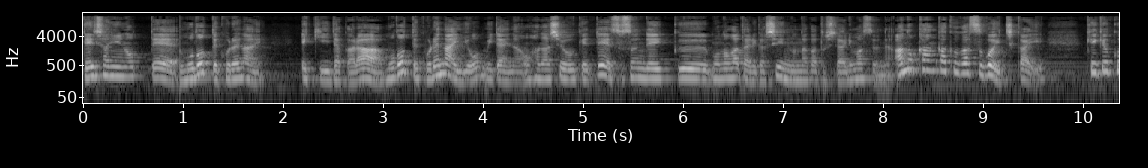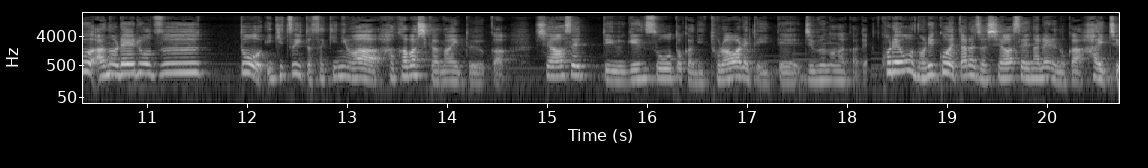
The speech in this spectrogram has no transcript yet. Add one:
電車に乗って戻ってこれない駅だから戻ってこれないよみたいなお話を受けて進んでいく物語がシーンの中としてありますよね。あの感覚がすごい近い。結局あのレールをずっと行き着いた先には墓場しかないというか幸せっていう幻想とかにとらわれていて自分の中で。これを乗り越えたらじゃあ幸せになれるのかはい違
